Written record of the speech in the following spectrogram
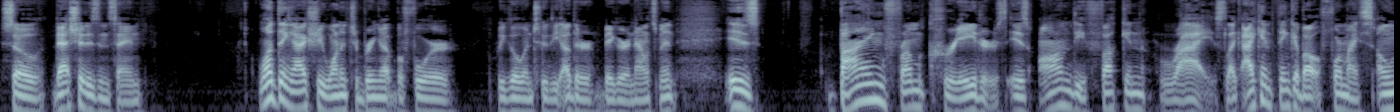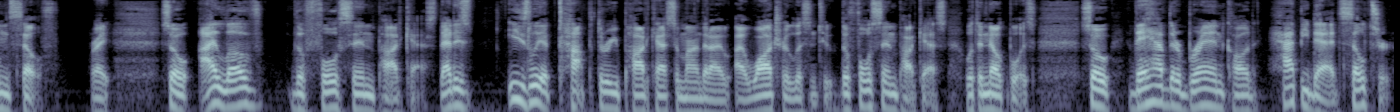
So that shit is insane. One thing I actually wanted to bring up before we go into the other bigger announcement is buying from creators is on the fucking rise. Like I can think about for my own self, right? So I love the Full Send podcast. That is easily a top three podcast of mine that I, I watch or listen to. The Full Send podcast with the Nelk Boys. So they have their brand called Happy Dad Seltzer.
